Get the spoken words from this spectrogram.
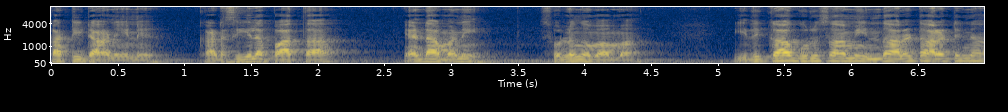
கட்டிட்டானேன்னு. கடைசியில் பார்த்தா ஏண்டா மணி சொல்லுங்க மாமா இதுக்கா குருசாமி இந்த அலட்டு அலட்டினா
